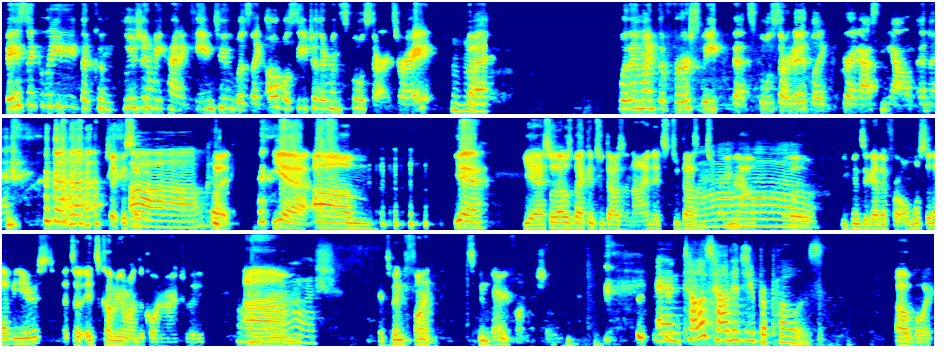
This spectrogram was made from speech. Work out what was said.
basically the conclusion we kind of came to was like, oh, we'll see each other when school starts, right? Mhm. But within like the first week that school started, like Greg asked me out, and then it's like the second but yeah um yeah yeah so that was back in 2009 it's 2020 now. So we've been together for almost 11 years. It's a, it's coming around the corner actually. Oh my um, gosh. it's been fun. It's been very fun actually. And tell us, how did you propose? Oh boy,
